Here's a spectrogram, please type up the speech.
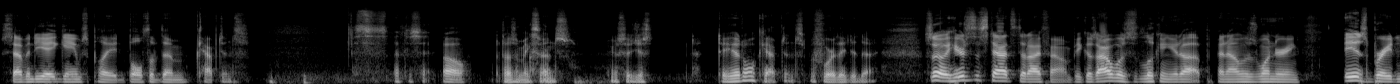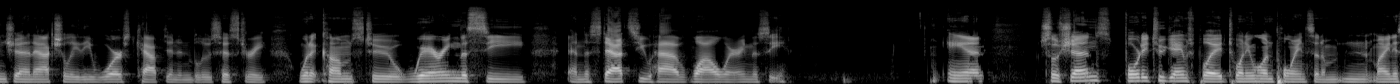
78 games played, both of them captains. At the same. Oh, It doesn't make sense. I said just they had all captains before they did that. So here's the stats that I found because I was looking it up and I was wondering is Brayden Schenn actually the worst captain in Blues history when it comes to wearing the C and the stats you have while wearing the C? And so Schenn's 42 games played, 21 points, and a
